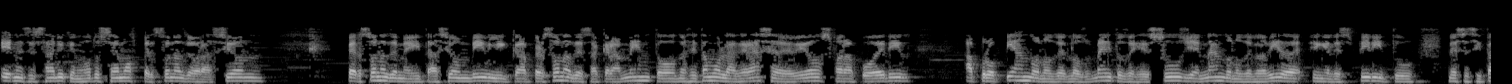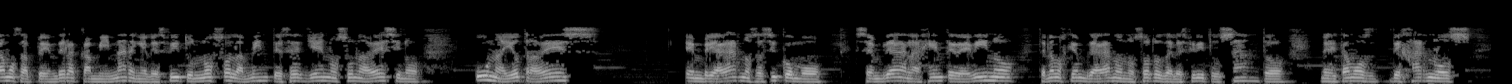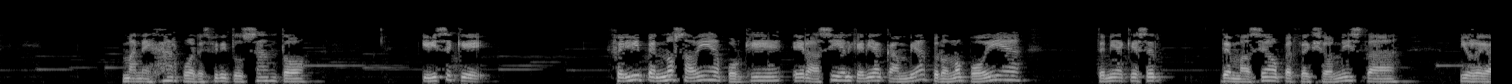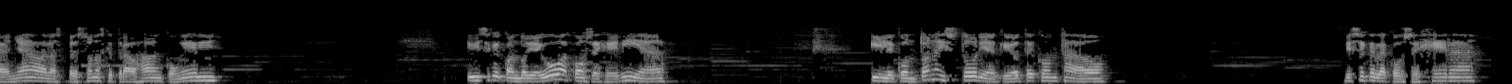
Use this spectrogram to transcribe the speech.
es necesario que nosotros seamos personas de oración, personas de meditación bíblica, personas de sacramento. Necesitamos la gracia de Dios para poder ir apropiándonos de los méritos de Jesús, llenándonos de la vida en el Espíritu. Necesitamos aprender a caminar en el Espíritu, no solamente ser llenos una vez, sino una y otra vez embriagarnos así como se embriaga la gente de vino, tenemos que embriagarnos nosotros del Espíritu Santo, necesitamos dejarnos manejar por el Espíritu Santo. Y dice que Felipe no sabía por qué era así, él quería cambiar, pero no podía, tenía que ser demasiado perfeccionista y regañaba a las personas que trabajaban con él. Y dice que cuando llegó a consejería y le contó la historia que yo te he contado, dice que la consejera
